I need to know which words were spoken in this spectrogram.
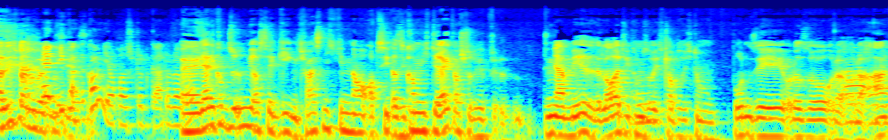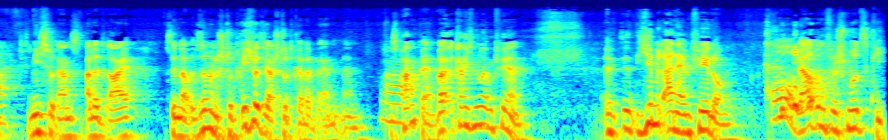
Also ich war nur Ja, die, Schmutzki. kommen die auch aus Stuttgart, oder was? Äh, ja, die kommen so irgendwie aus der Gegend. Ich weiß nicht genau, ob sie, also sie kommen nicht direkt aus Stuttgart. Es sind ja mehrere Leute, die kommen so, ich glaube, Richtung Bodensee oder so oder, Ah, oder. Aalen. Nicht so ganz, alle drei sind aber sind eine Stuttgart. Ich würde sie als Stuttgarter Band nennen. Das ist Ah. Punkband. Kann ich nur empfehlen. Äh, Hiermit eine Empfehlung. Oh. Werbung für Schmutzki.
